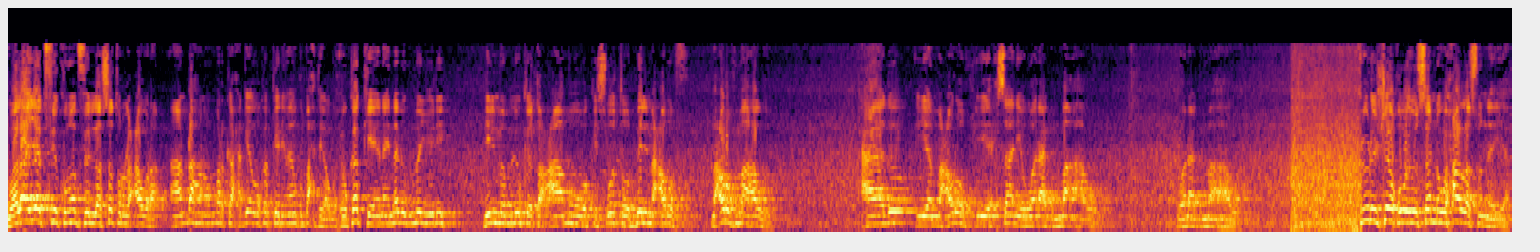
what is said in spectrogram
Walaa yakfi kuma filo satru اlcawra aan dhahno marka xaggee uu ka keenay imaamku baxdiga wuxuu ka keenay nabigu ma yidhi lilmamluki طacaamuhu wa kiswatuhu bilmacruuf macruuf. Ma aha wey caado iyo macruuf iyo ixsaan iyo ma aha wey ma aha wuxuu ihi sheekhu wayusanu waxaa la sunneeyaa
